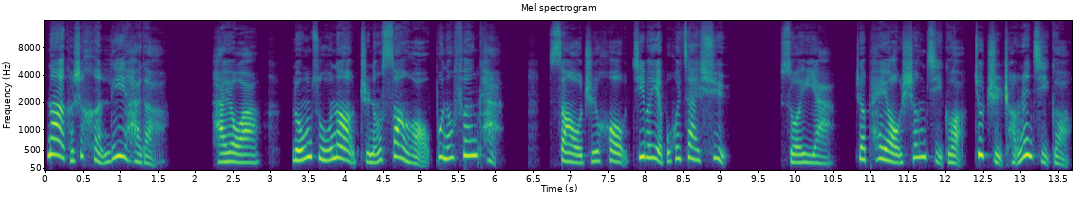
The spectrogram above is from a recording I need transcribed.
那可是很厉害的。还有啊。龙族呢，只能丧偶，不能分开。丧偶之后，基本也不会再续。所以呀，这配偶生几个，就只承认几个。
